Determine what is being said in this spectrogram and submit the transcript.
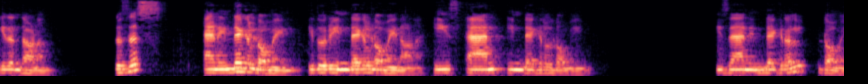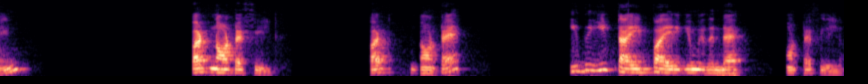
ഇതെന്താണ്? This is an integral domain ഇതൊരു ഇന്റഗ്രൽ ഡൊമൈൻ ആണ്. Is an integral domain is an integral domain but not a field but not a ഇത് ഈ ടൈപ്പ് ആയിരിക്കും ഇതിന്റെ നോട്ട് എ ഫീൽഡ്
